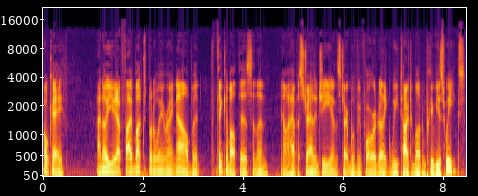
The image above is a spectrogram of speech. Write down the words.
Okay, I know you got five bucks put away right now, but think about this and then you know have a strategy and start moving forward like we talked about in previous weeks.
